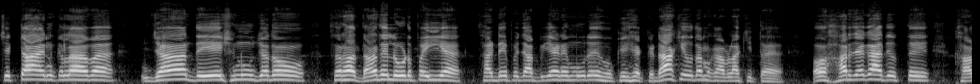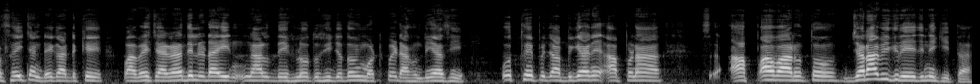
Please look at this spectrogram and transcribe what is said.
ਚਿੱਟਾ ਇਨਕਲਾਬ ਹੈ, ਜਾਂ ਦੇਸ਼ ਨੂੰ ਜਦੋਂ ਸਰਹੱਦਾਂ ਤੇ ਲੋੜ ਪਈ ਹੈ, ਸਾਡੇ ਪੰਜਾਬੀਆਂ ਨੇ ਮੂਰੇ ਹੋ ਕੇ ਹਿੱਕ ਢਾਹ ਕੇ ਉਹਦਾ ਮੁਕਾਬਲਾ ਕੀਤਾ ਹੈ। ਔਰ ਹਰ ਜਗ੍ਹਾ ਦੇ ਉੱਤੇ ਖਾਲਸਾਈ ਝੰਡੇ ਗੱਡ ਕੇ ਭਾਵੇਂ ਚਾਈਨਾ ਦੀ ਲੜਾਈ ਨਾਲ ਦੇਖ ਲਓ, ਤੁਸੀਂ ਜਦੋਂ ਵੀ ਮੁੱਠ ਭੇੜਾਂ ਹੁੰਦੀਆਂ ਸੀ, ਉੱਥੇ ਪੰਜਾਬੀਆਂ ਨੇ ਆਪਣਾ ਸ- ਆਪਾ ਵਾਰਨ ਤੋਂ ਜਰਾ ਵੀ ਗਰੇਜ ਨਹੀਂ ਕੀਤਾ।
